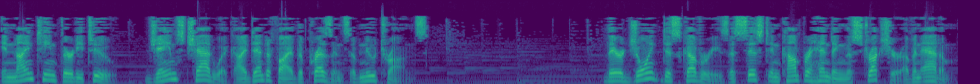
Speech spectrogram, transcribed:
in 1932, James Chadwick identified the presence of neutrons. Their joint discoveries assist in comprehending the structure of an atom.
